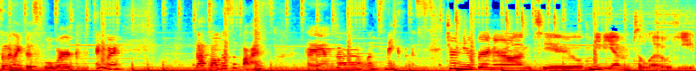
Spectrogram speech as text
Something like this will work. Anyway, that's all the supplies. And uh, let's make this. Turn your burner on to medium to low heat.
